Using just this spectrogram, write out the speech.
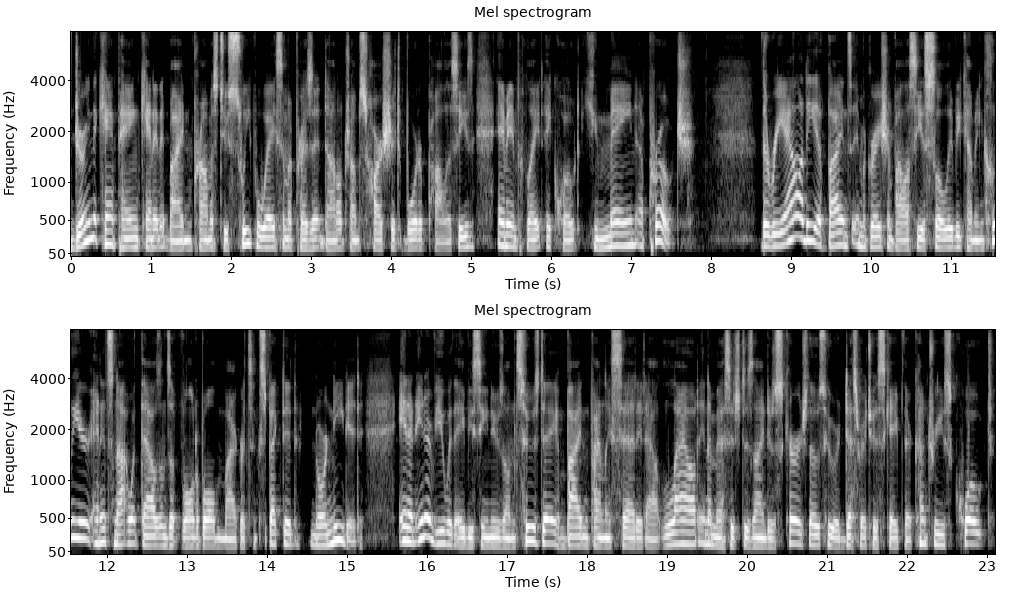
During the campaign, candidate Biden promised to sweep away some of President Donald Trump's harshest border policies and implement a quote, humane approach. The reality of Biden's immigration policy is slowly becoming clear, and it's not what thousands of vulnerable migrants expected nor needed. In an interview with ABC News on Tuesday, Biden finally said it out loud in a message designed to discourage those who are desperate to escape their countries, quote,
